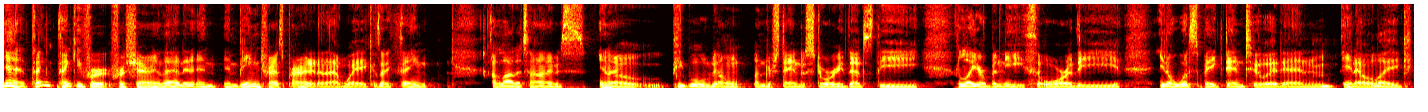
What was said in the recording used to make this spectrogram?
Yeah, thank thank you for for sharing that and, and, and being transparent in that way because I think a lot of times, you know, people don't understand the story that's the layer beneath or the, you know, what's baked into it. And, you know, mm-hmm. like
